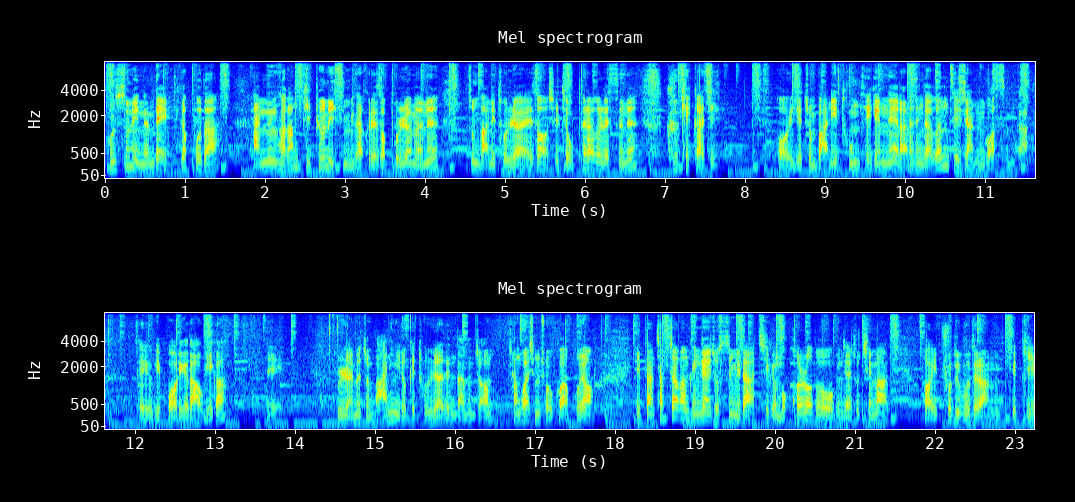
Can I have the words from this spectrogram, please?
볼 수는 있는데 생각보다 앉는 사람 뒤편에 있습니다. 그래서 보려면은 좀 많이 돌려야 해서 실제 오페라 글래스는 그렇게까지 어, 이게 좀 많이 도움 되겠네 라는 생각은 들지 않는 것 같습니다. 제가 여기 머리가 나오기가 네, 돌려면 좀 많이 이렇게 돌려야 된다는 점 참고하시면 좋을 것 같고요. 일단 착자감 굉장히 좋습니다. 지금 뭐 컬러도 굉장히 좋지만 어, 이 부들부들한 느낌.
